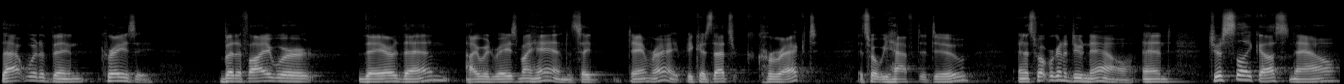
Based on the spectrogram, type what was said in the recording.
that would have been crazy but if i were there then i would raise my hand and say damn right because that's correct it's what we have to do and it's what we're going to do now. And just like us now,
